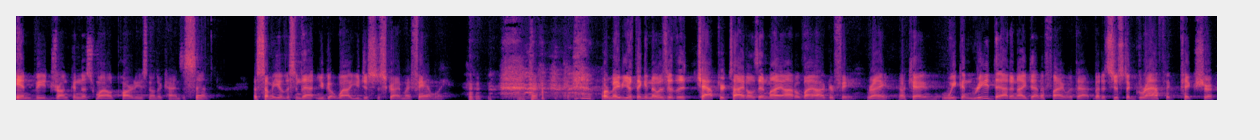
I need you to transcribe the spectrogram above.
envy, drunkenness, wild parties, and other kinds of sin. Now, some of you listen to that and you go, wow, you just described my family. or maybe you're thinking, those are the chapter titles in my autobiography, right? Okay, we can read that and identify with that, but it's just a graphic picture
